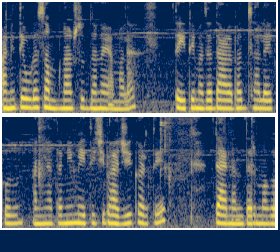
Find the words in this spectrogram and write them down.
आणि तेवढं संपणारसुद्धा नाही आम्हाला. तर इथे माझा डाळ भात झाला आहे करून आणि आता मी मेथीची भाजी करते. त्यानंतर मग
